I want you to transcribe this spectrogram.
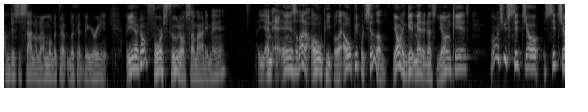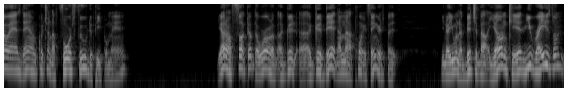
I'm just deciding. I'm gonna look up look up the ingredients. But you know, don't force food on somebody, man. And and it's a lot of old people. Like old people, chill up. Y'all want to get mad at us young kids? Why don't you sit your sit your ass down? Quit trying to force food to people, man. Y'all done fucked up the world a, a good a good bit. I'm not pointing fingers, but you know you want to bitch about young kids. You raised them,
